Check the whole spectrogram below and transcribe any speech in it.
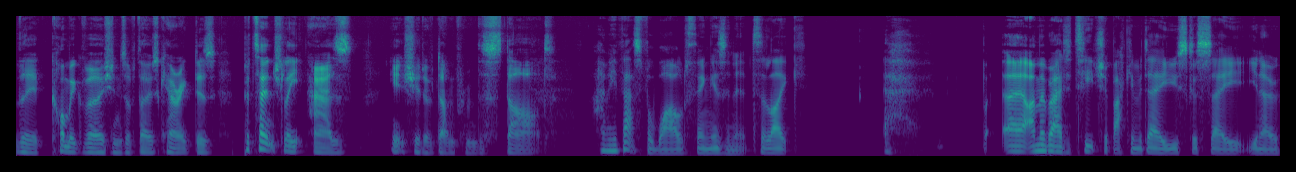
the comic versions of those characters, potentially as it should have done from the start. I mean, that's the wild thing, isn't it? To like, uh, I remember I had a teacher back in the day who used to say, you know,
